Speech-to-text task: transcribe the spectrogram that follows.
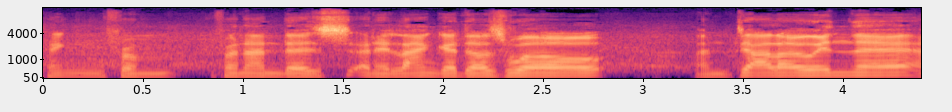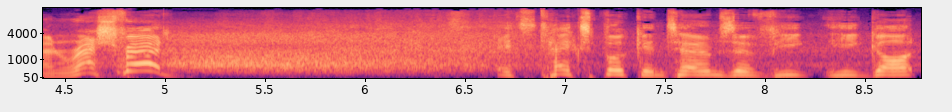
Ping from Fernandes and Elanga does well. And Dalot in there and Rashford! It's textbook in terms of he, he got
